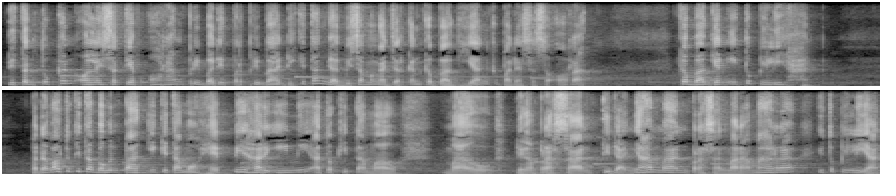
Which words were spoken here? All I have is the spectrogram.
ditentukan oleh setiap orang pribadi per pribadi. Kita nggak bisa mengajarkan kebahagiaan kepada seseorang. Kebahagiaan itu pilihan. Pada waktu kita bangun pagi kita mau happy hari ini atau kita mau mau dengan perasaan tidak nyaman, perasaan marah-marah, itu pilihan.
